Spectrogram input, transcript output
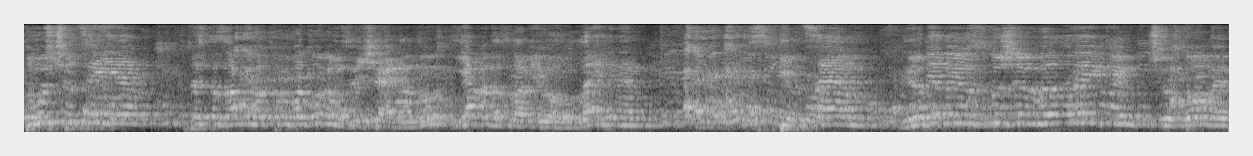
Тому що це є, хтось назвав його трубадуром, звичайно. Ну, я би назвав його Легіним, співцем, людиною з дуже великим, чудовим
